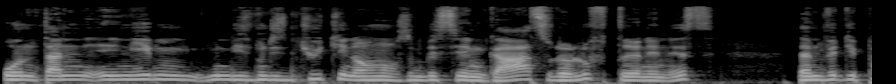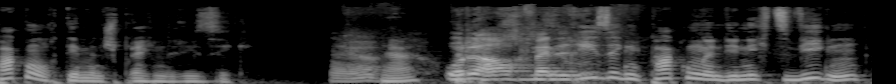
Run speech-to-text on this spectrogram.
und dann in jedem, in diesem, diesen Tütchen auch noch so ein bisschen Gas oder Luft drinnen ist, dann wird die Packung auch dementsprechend riesig. Ja. Ja? Oder auch wenn- Diese riesigen Packungen, die nichts wiegen,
